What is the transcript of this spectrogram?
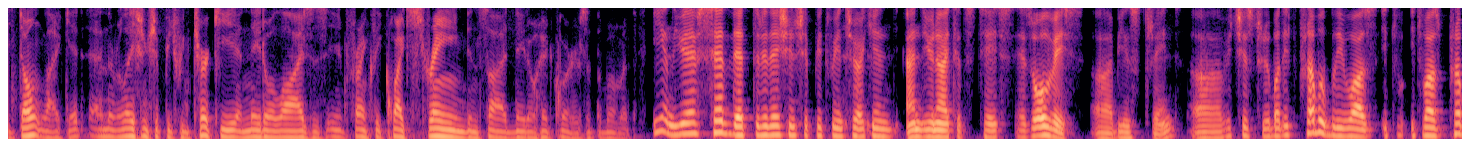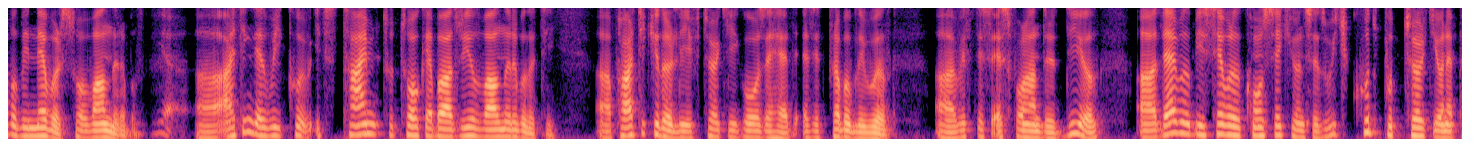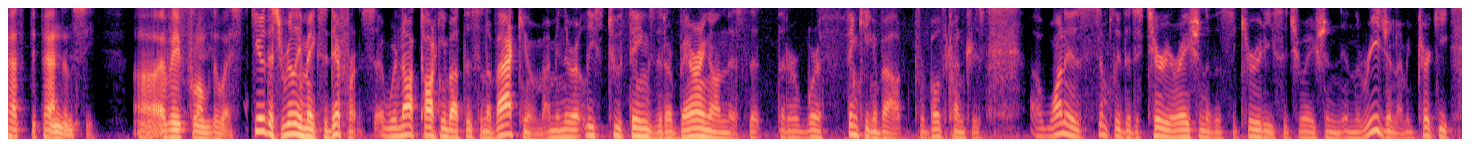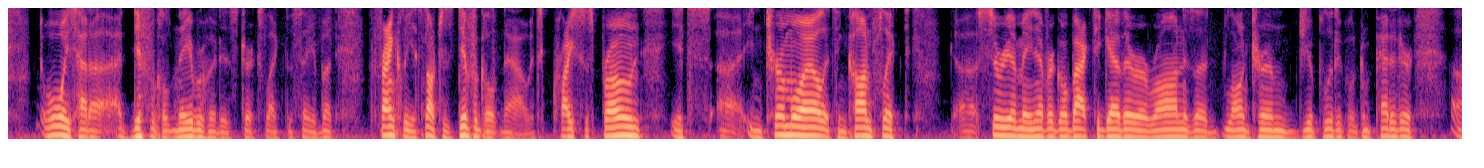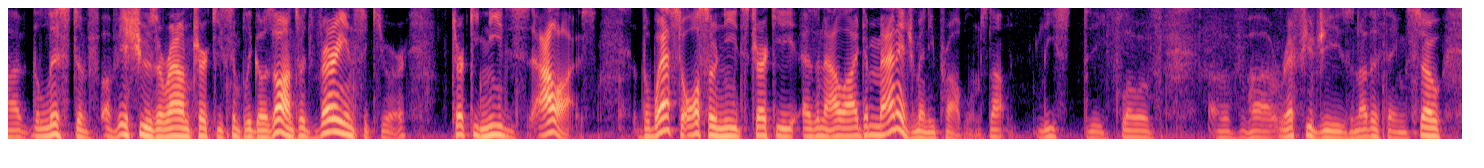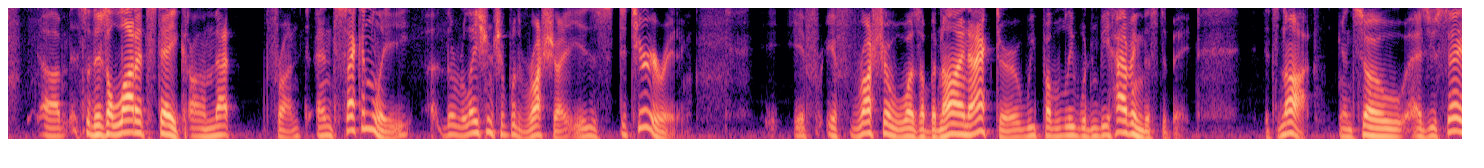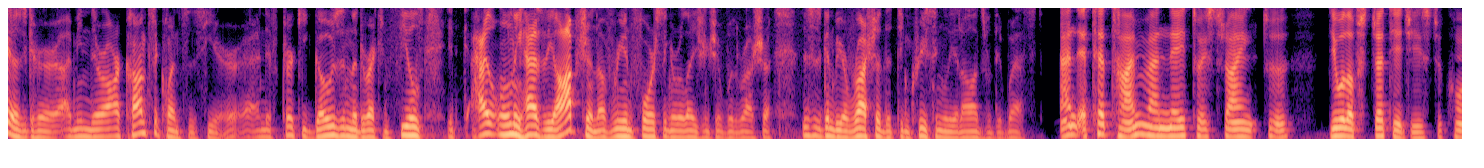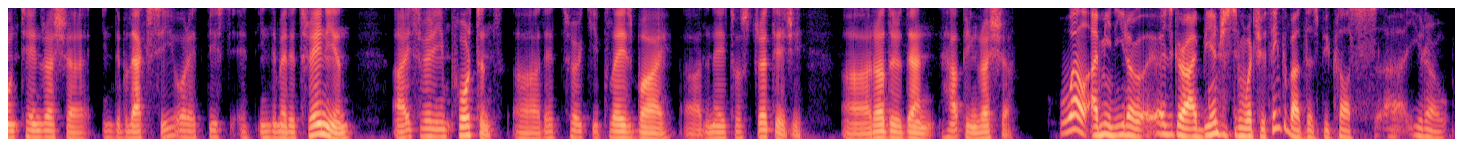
They don't like it, and the relationship between Turkey and NATO allies is, frankly, quite strained inside NATO headquarters at the moment. Ian, you have said that the relationship between Turkey and, and the United States has always uh, been strained, uh, which is true, but it probably was it, it was probably never so vulnerable. Yeah. Uh, I think that we could. It's time to talk about real vulnerability, uh, particularly if Turkey goes ahead, as it probably will, uh, with this S400 deal uh, there will be several consequences which could put Turkey on a path dependency. Uh, away from the West. Here, this really makes a difference. We're not talking about this in a vacuum. I mean, there are at least two things that are bearing on this that, that are worth thinking about for both countries. Uh, one is simply the deterioration of the security situation in the region. I mean, Turkey always had a, a difficult neighborhood, as Turks like to say, but frankly, it's not just difficult now. It's crisis prone, it's uh, in turmoil, it's in conflict. Uh, Syria may never go back together. Iran is a long term geopolitical competitor. Uh, the list of, of issues around Turkey simply goes on. So it's very insecure. Turkey needs allies. The West also needs Turkey as an ally to manage many problems, not least the flow of, of uh, refugees and other things. So, um, so there's a lot at stake on that front. And secondly, the relationship with Russia is deteriorating if if Russia was a benign actor, we probably wouldn't be having this debate. It's not. And so, as you say, Özgür, I mean, there are consequences here. And if Turkey goes in the direction, feels it only has the option of reinforcing a relationship with Russia, this is going to be a Russia that's increasingly at odds with the West. And at a time when NATO is trying to develop strategies to contain Russia in the Black Sea or at least in the Mediterranean, uh, it's very important uh, that Turkey plays by uh, the NATO strategy uh, rather than helping Russia. Well, I mean, you know, Özgür, I'd be interested in what you think about this because, uh, you know,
